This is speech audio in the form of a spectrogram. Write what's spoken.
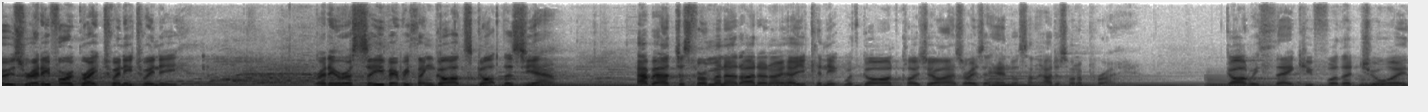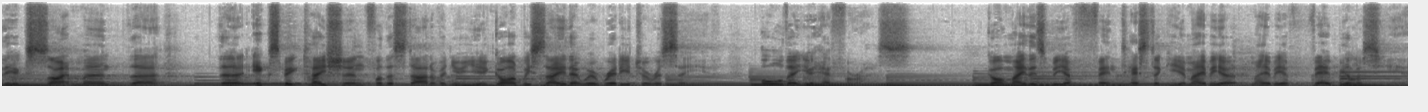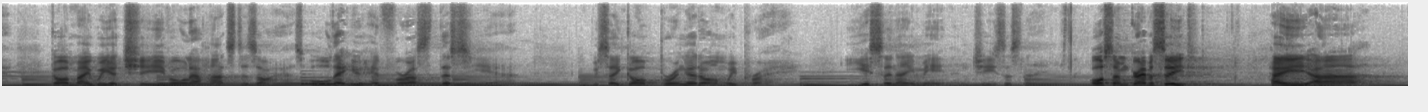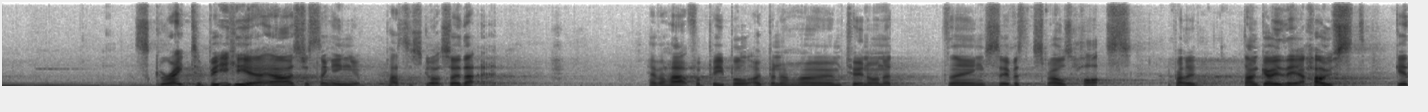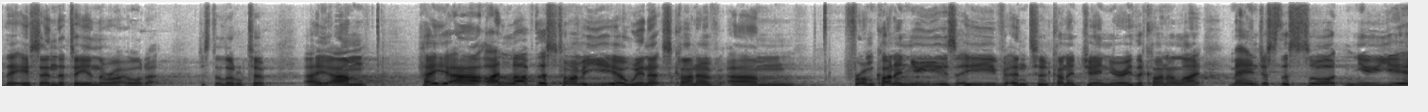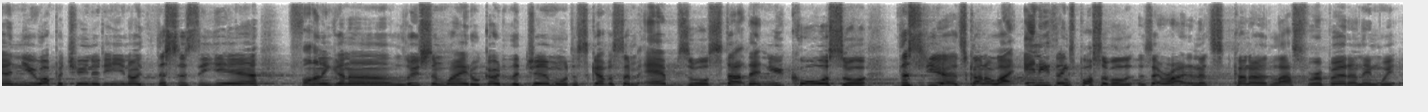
Who's ready for a great 2020? Ready to receive everything God's got this year? How about just for a minute? I don't know how you connect with God. Close your eyes, raise a hand or something. I just want to pray. God, we thank you for the joy, the excitement, the, the expectation for the start of a new year. God, we say that we're ready to receive all that you have for us. God, may this be a fantastic year, maybe a, maybe a fabulous year. God, may we achieve all our heart's desires, all that you have for us this year. We say, God, bring it on, we pray. Yes and amen in Jesus' name. Awesome. Grab a seat. Hey, uh, it's great to be here. I was just thinking, Pastor Scott, so that have a heart for people, open a home, turn on a thing, service smells hot. Probably don't go there. Host, get the S and the T in the right order. Just a little tip. Hey, um, hey uh, I love this time of year when it's kind of um, from kind of New Year's Eve into kind of January, the kind of like, man, just the sort, new year, new opportunity. You know, this is the year, finally gonna lose some weight or go to the gym or discover some abs or start that new course or this year it's kind of like anything's possible. Is that right? And it's kind of lasts for a bit and then we,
